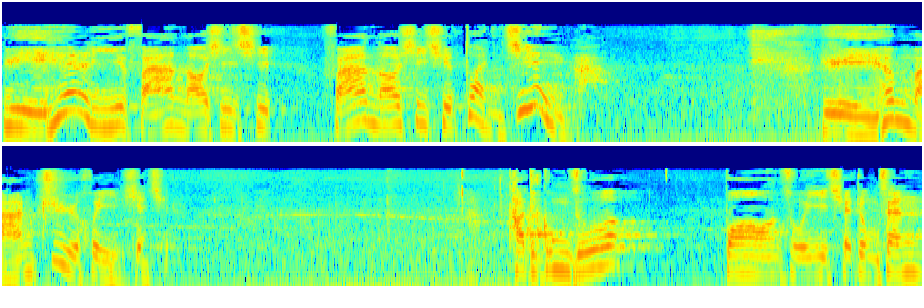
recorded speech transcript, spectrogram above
远离烦恼习气，烦恼习气断尽啊，圆满智慧现前。他的工作帮助一切众生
